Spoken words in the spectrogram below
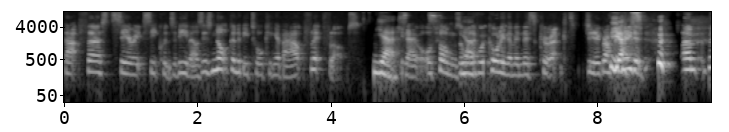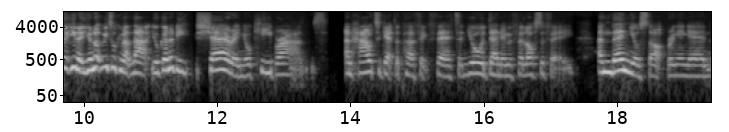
that first series sequence of emails is not going to be talking about flip-flops. Yes. You know or thongs or yep. whatever we're calling them in this correct geographic yes. region um, but you know you're not going to be talking about that. You're going to be sharing your key brands and how to get the perfect fit and your denim philosophy. And then you'll start bringing in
